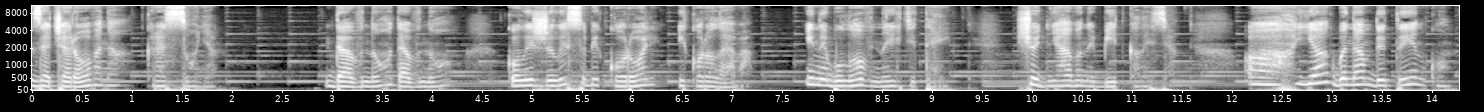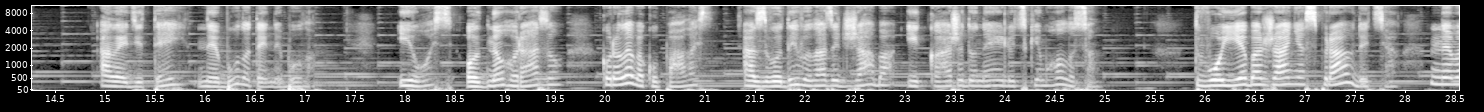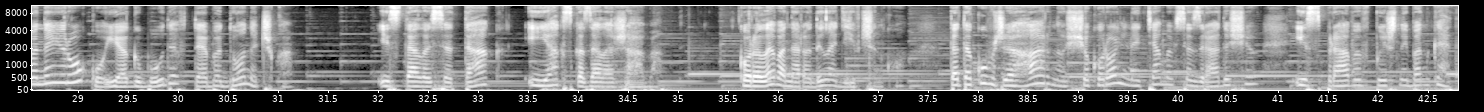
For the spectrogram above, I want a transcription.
Зачарована красуня. Давно-давно, колись жили собі король і королева, і не було в них дітей. Щодня вони бідкалися. Ах, як би нам дитинку. Але дітей не було та й не було. І ось одного разу королева купалась, а з води вилазить жаба і каже до неї людським голосом: Твоє бажання справдиться, не мене й року, як буде в тебе донечка. І сталося так, як сказала жаба. Королева народила дівчинку, та таку вже гарну, що король не тямився з радощів і справив пишний банкет.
